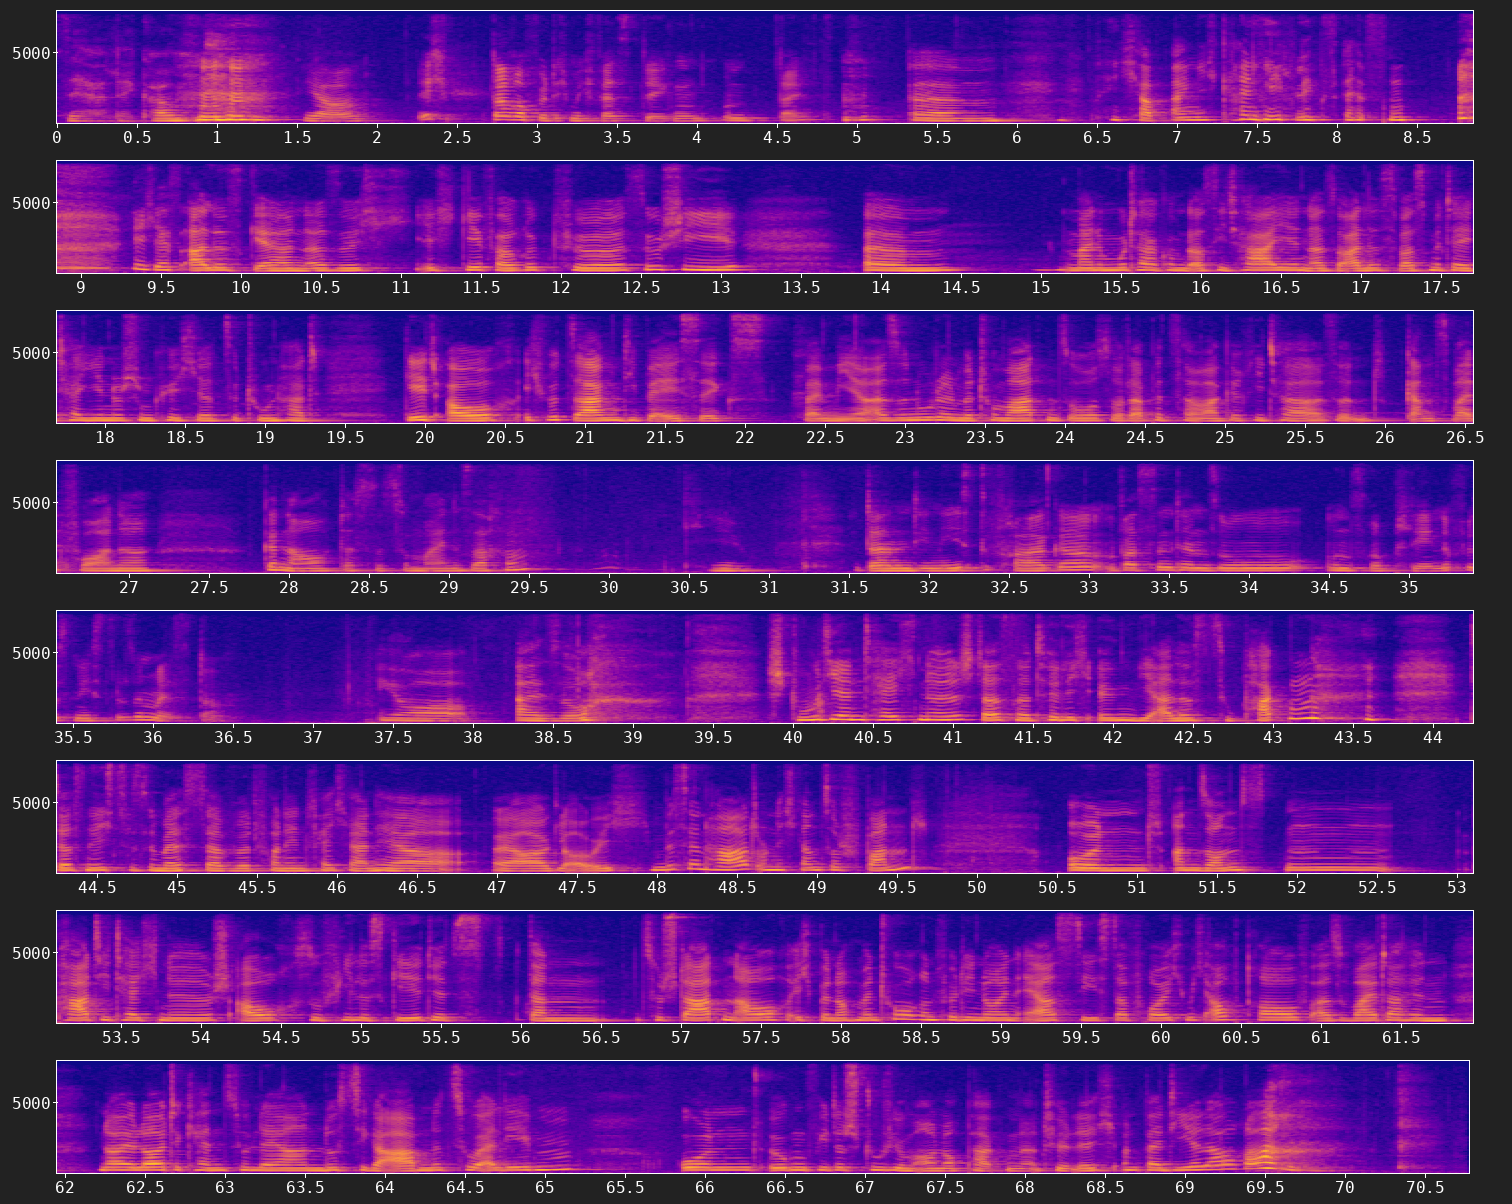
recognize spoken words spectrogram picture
sehr lecker. ja, ich, darauf würde ich mich festlegen. Und deins? Ähm, ich habe eigentlich kein Lieblingsessen. Ich esse alles gern. Also ich, ich gehe verrückt für Sushi. Ähm, meine Mutter kommt aus Italien, also alles, was mit der italienischen Küche zu tun hat, geht auch. Ich würde sagen, die Basics bei mir. Also Nudeln mit Tomatensauce oder Pizza Margherita sind ganz weit vorne. Genau, das ist so meine Sache. Okay. Dann die nächste Frage. Was sind denn so unsere Pläne fürs nächste Semester? Ja, also studientechnisch, das natürlich irgendwie alles zu packen. Das nächste Semester wird von den Fächern her, ja, glaube ich, ein bisschen hart und nicht ganz so spannend. Und ansonsten partytechnisch auch so viel es geht jetzt dann zu starten auch. Ich bin auch Mentorin für die neuen Erstis, da freue ich mich auch drauf. Also weiterhin neue Leute kennenzulernen, lustige Abende zu erleben und irgendwie das Studium auch noch packen natürlich. Und bei dir, Laura?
